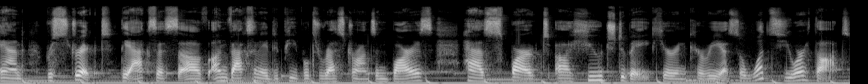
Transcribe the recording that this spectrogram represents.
and restrict the access of unvaccinated people to restaurants and bars has sparked a huge debate here in Korea. So, what's your thought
